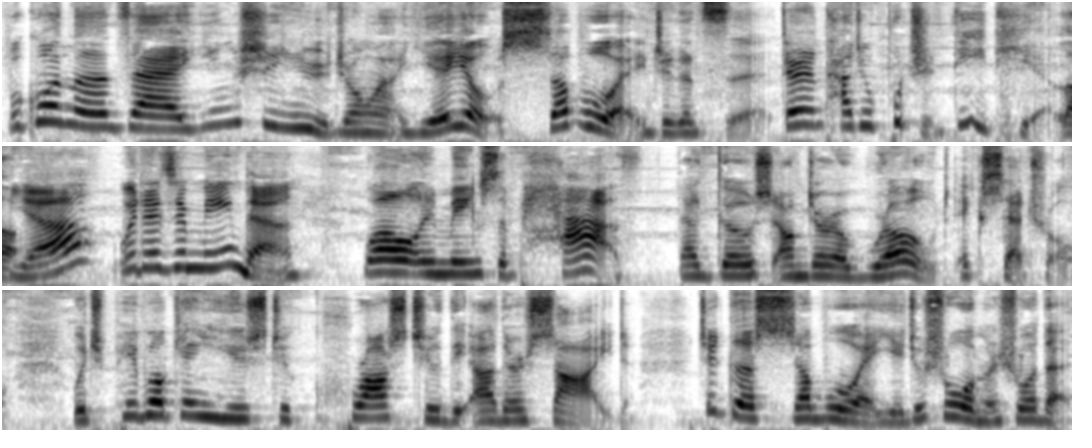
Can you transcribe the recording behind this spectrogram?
不过呢，在英式英语中啊，也有 subway 这个词，但是它就不止地铁了。Yeah, what does it mean then? Well, it means a path that goes under a road, etc., which people can use to cross to the other side. 这个 subway 也就是我们说的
